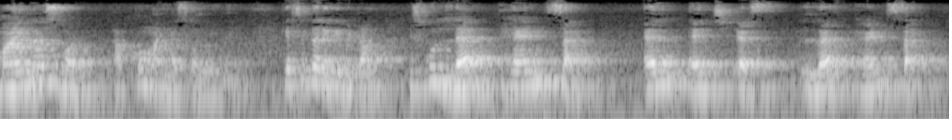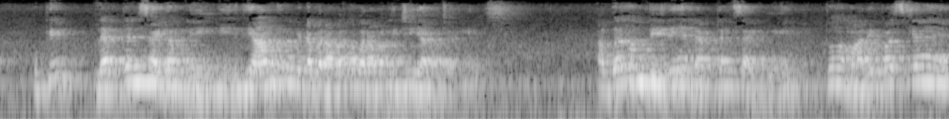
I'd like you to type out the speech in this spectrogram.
minus one आपको माइनस वन लेना है। कैसे करेंगे बेटा? इसको left hand side L H S left hand side okay left hand side हम लेंगे, ध्यान देना बेटा, बराबर का बराबर नीचे ही आना चाहिए। अगर हम ले रहे हैं लेफ़्ट हैंड साइड में तो हमारे पास क्या है?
